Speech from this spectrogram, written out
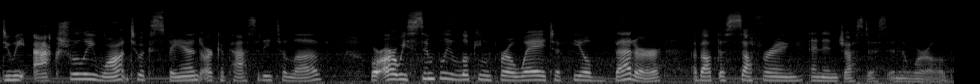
Do we actually want to expand our capacity to love? Or are we simply looking for a way to feel better about the suffering and injustice in the world?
